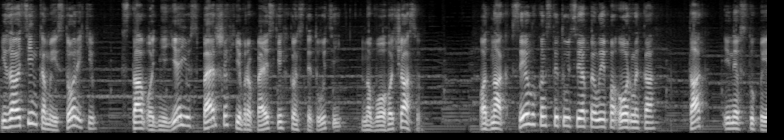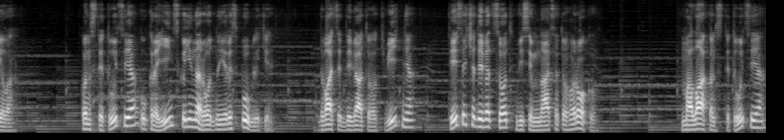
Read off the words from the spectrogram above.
і, за оцінками істориків, став однією з перших європейських конституцій нового часу. Однак в силу Конституція Пилипа Орлика так і не вступила. Конституція Української Народної Республіки 29 квітня 1918 року. Мала Конституція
